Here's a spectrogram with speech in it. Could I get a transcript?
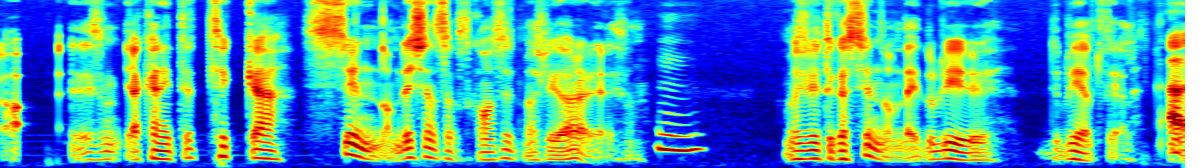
ja, liksom, jag kan inte tycka synd om det. känns också konstigt att man skulle göra det. Liksom. Mm. Man skulle tycka synd om dig, då blir det, det blir helt fel. Ja,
